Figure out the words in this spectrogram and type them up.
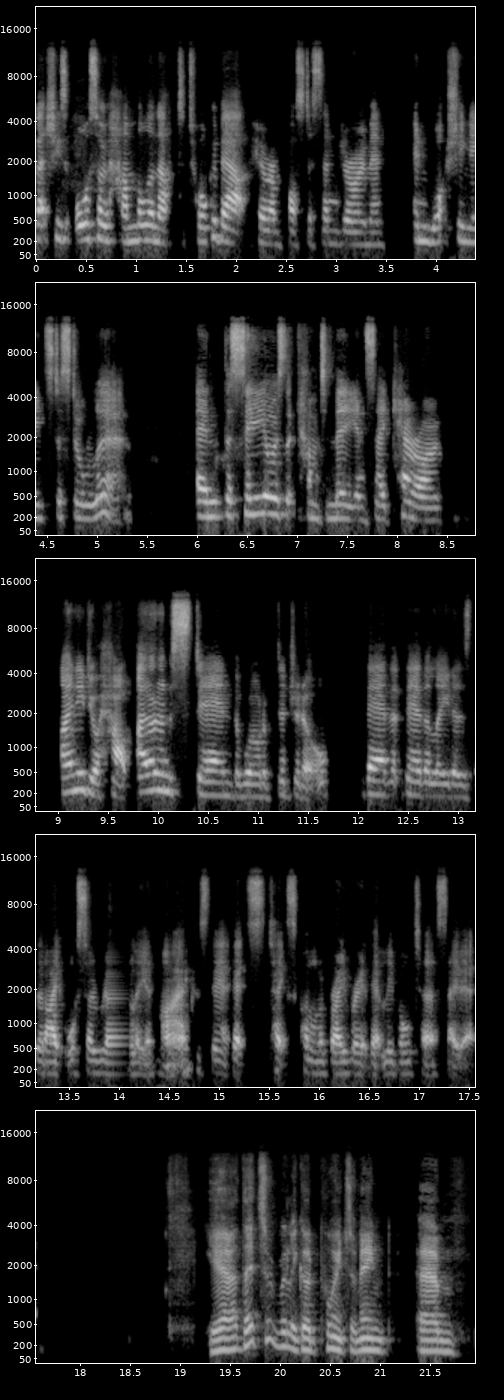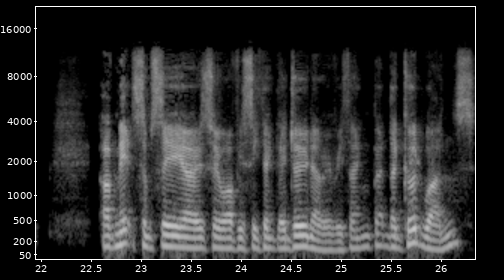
But she's also humble enough to talk about her imposter syndrome and, and what she needs to still learn. And the CEOs that come to me and say, Caro, I need your help. I don't understand the world of digital. They're the, they're the leaders that I also really admire because that takes quite a lot of bravery at that level to say that. Yeah, that's a really good point. I mean, um, I've met some CEOs who obviously think they do know everything, but the good ones,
